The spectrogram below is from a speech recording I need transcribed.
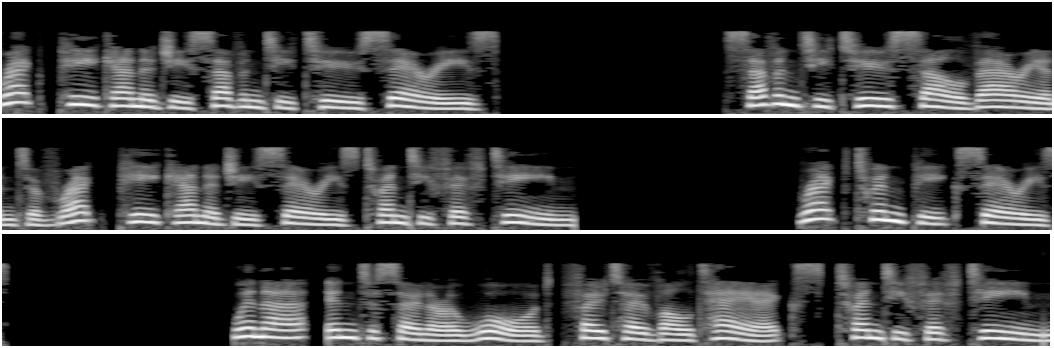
REC Peak Energy 72 Series. 72 cell variant of REC Peak Energy Series 2015 REC Twin Peak Series Winner, Intersolar Award Photovoltaics 2015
